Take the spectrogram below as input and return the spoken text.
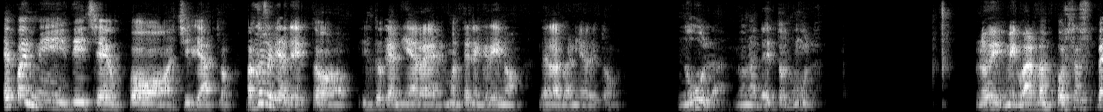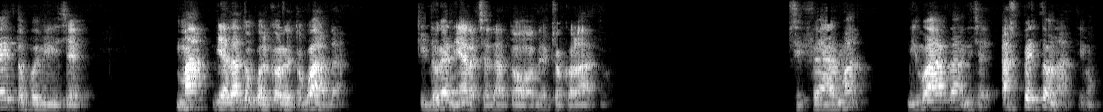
E poi mi dice un po' accigliato, ma cosa vi ha detto il doganiere montenegrino dell'Albania? Ha detto, nulla, non ha detto nulla. Lui mi guarda un po' sospetto, poi mi dice, ma vi ha dato qualcosa? Ho detto, guarda, il doganiere ci ha dato del cioccolato. Si ferma, mi guarda, dice, aspetta un attimo.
